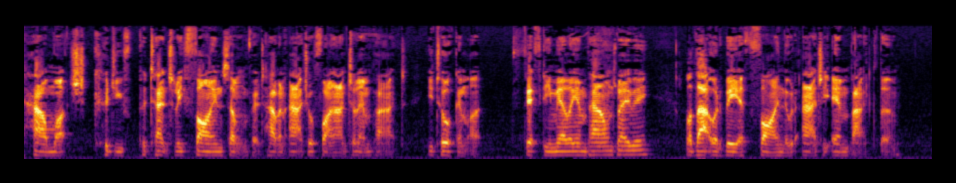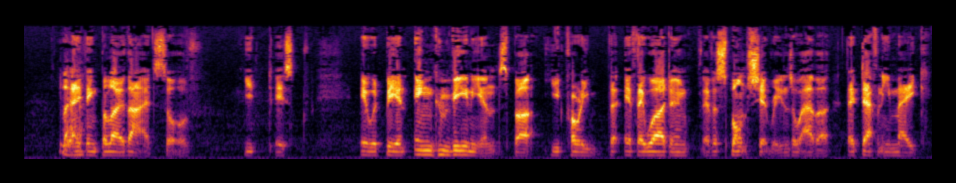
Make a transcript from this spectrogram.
how much could you potentially find someone for it to have an actual financial impact? You're talking like fifty million pounds, maybe. Well, that would be a fine that would actually impact them. Like Yeah. anything below that, it's sort of you, it's it would be an inconvenience, but you'd probably if they were doing if for sponsorship reasons or whatever, they'd definitely make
